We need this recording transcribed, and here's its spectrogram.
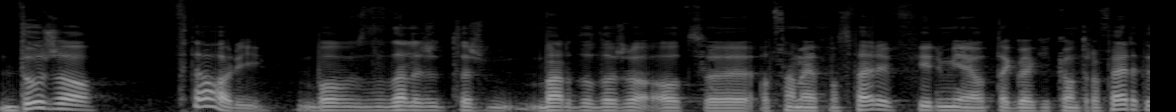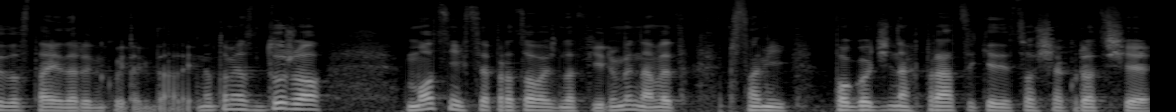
dużo w teorii, bo zależy też bardzo dużo od, e, od samej atmosfery w firmie, od tego, jakie kontroferty dostaję na rynku i tak dalej. Natomiast dużo mocniej chcę pracować dla firmy, nawet czasami po godzinach pracy, kiedy coś akurat się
